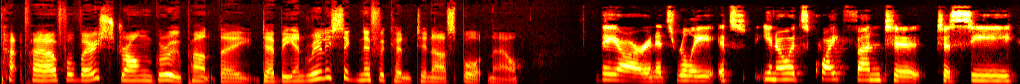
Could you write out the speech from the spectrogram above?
powerful, very strong group, aren't they, Debbie? And really significant in our sport now. They are, and it's really it's you know it's quite fun to to see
